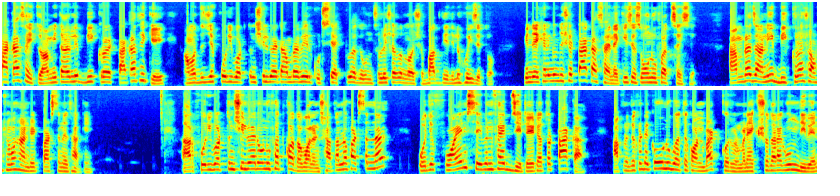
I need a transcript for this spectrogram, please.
টাকা চাইতো, আমি তাহলে বিক্রয়ের টাকা থেকে আমাদের যে পরিবর্তনশীল ব্যয়টা আমরা বের করছি, একটু আগে উনচল্লিশ হাজার নয়শো বাদ দিয়ে দিলে হয়ে যেত। কিন্তু এখানে কিন্তু সে টাকা চায় না কি চাইছে অনুপাত চাইছে। আমরা জানি বিক্রয় সবসময় হান্ড্রেড পার্সেন্টে থাকে। আর পরিবর্তনশীল ব্যয়ের অনুপাত কত বলেন? সাতান্ন পার্সেন্ট না? ওই যে পয়েন্ট সেভেন ফাইভ যেটা, এটা তো টাকা। আপনি যখন এটাকে অনুপাতে কনভার্ট করবেন মানে একশো দ্বারা গুণ দিবেন,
